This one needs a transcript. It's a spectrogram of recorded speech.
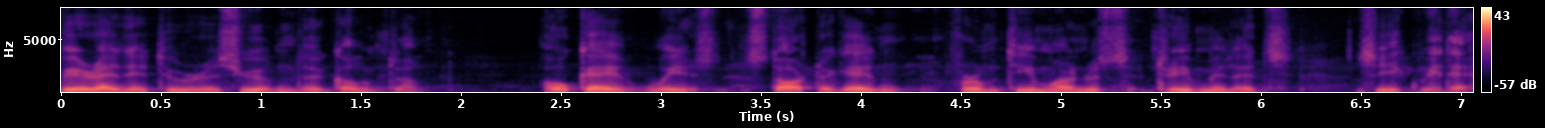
be ready to resume the countdown. Ok, we start again from T minus three minutes. Så gikk vi det.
